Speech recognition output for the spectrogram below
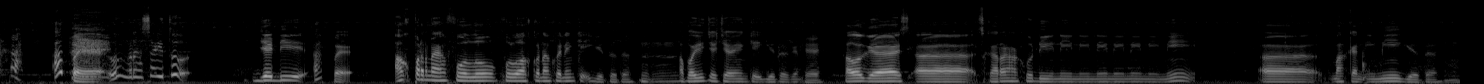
apa ya? Lu ngerasa itu jadi apa ya? Aku pernah follow follow akun-akun yang kayak gitu tuh. Apalagi cewek-cewek yang kayak gitu kan. Oke. Halo guys, eh, sekarang aku di ini ini ini ini ini, ini eh, makan ini gitu. Hmm.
